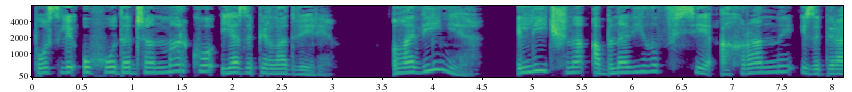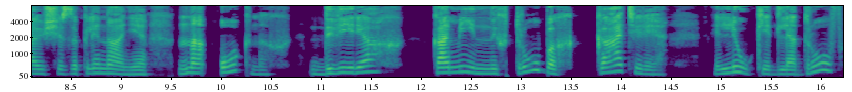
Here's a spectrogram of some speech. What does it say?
После ухода Джан Марко я заперла двери. Лавиния лично обновила все охранные и запирающие заклинания на окнах, дверях, каминных трубах, катере, люки для дров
